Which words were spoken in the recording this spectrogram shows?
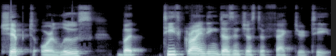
chipped, or loose, but teeth grinding doesn't just affect your teeth.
